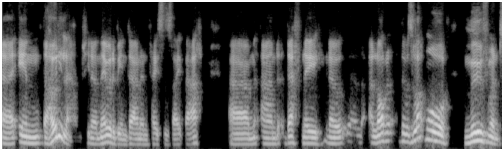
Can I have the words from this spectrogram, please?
uh, in the holy land you know and they would have been down in places like that. Um, and definitely you know a lot of, there was a lot more movement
